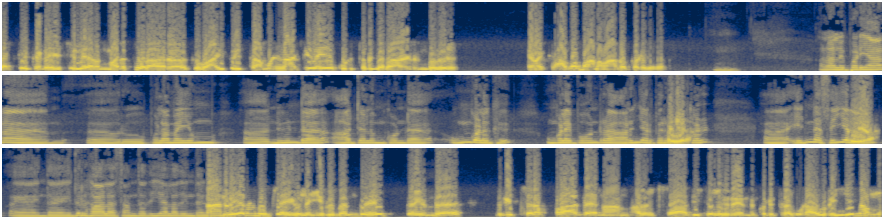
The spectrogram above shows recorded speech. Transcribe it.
கற்று கடைசியிலே அவன் மருத்துவராகிற அளவுக்கு வாய்ப்பை தமிழ்நாட்டிலேயே கொடுத்திருக்கிறார்கள் என்பது எனக்கு அவமானமாகப்படுகிறது. ஆனால் இப்படியான ஒரு புலமையும் நீண்ட ஆற்றலும் கொண்ட உங்களுக்கு உங்களை போன்ற அறிஞர் பெருமக்கள் என்ன செய்யலாம்? இந்த எதிர்கால சந்ததி அல்லது இந்த நான் வேறொன்றும் செய்யவில்லை. இது வந்து இந்த மிகச் சிறப்பாக நான் அதை சாதி சொல்கிறேன் என்று குறிப்பிடக்கூடாது. ஒரு இனம்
